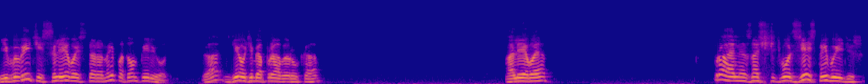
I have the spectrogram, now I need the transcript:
и выйти с левой стороны потом вперед. Да? Где у тебя правая рука? А левая? Правильно, значит, вот здесь ты выйдешь.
